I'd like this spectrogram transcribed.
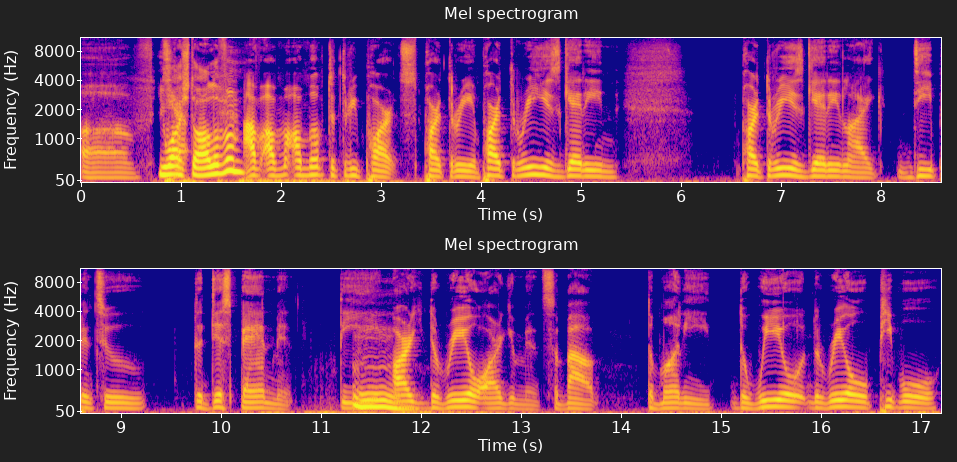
of. You watched all of them? I'm, I'm I'm up to three parts. Part three, and part three is getting. Part three is getting like deep into the disbandment, the Mm. arg- the real arguments about the money, the real the real people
